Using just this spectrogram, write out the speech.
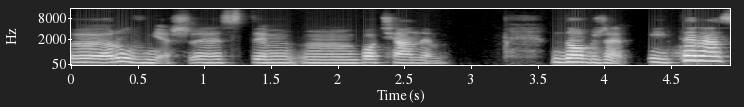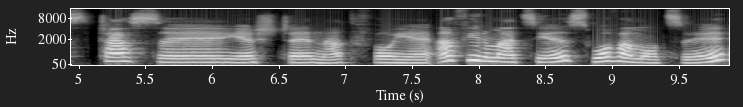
e, również e, z tym mm, bocianem. Dobrze, i teraz czas e, jeszcze na Twoje afirmacje, słowa mocy.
